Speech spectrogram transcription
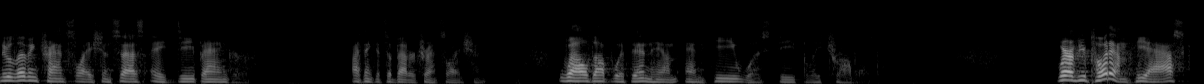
New Living Translation says a deep anger. I think it's a better translation. Welled up within him, and he was deeply troubled. Where have you put him? He asked.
